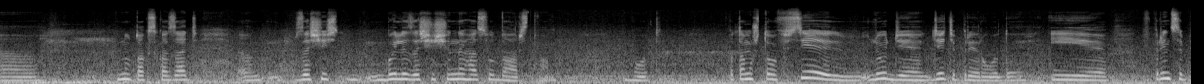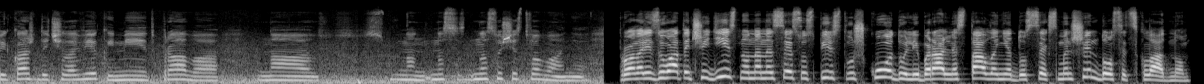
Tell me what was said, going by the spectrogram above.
э, ну так сказать, защищ- были защищены государством. Вот. Потому что все люди – дети природы. И, в принципе, каждый человек имеет право на, на, на на существование. Проаналізувати, чи дійсно нанесе суспільству шкоду ліберальне ставлення до секс-меншин досить складно,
